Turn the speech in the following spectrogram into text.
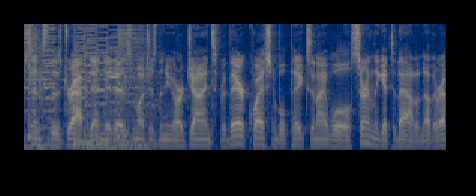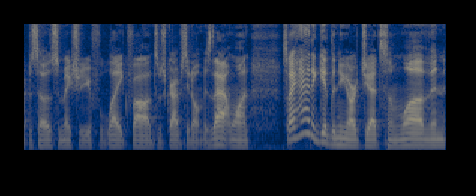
since this draft ended as much as the New York Giants for their questionable picks, and I will certainly get to that on another episode. So make sure you like, follow, and subscribe so you don't miss that one. So I had to give the New York Jets some love, and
